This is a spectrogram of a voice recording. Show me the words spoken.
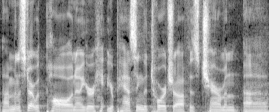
I'm going to start with Paul. Now you're you're passing the torch off as chairman uh,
